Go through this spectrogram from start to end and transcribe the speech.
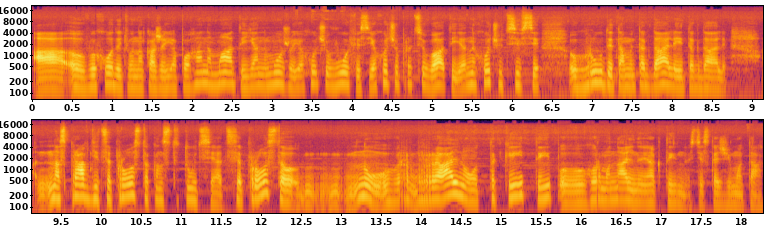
а е, виходить, вона каже: Я погана мати, я не можу, я хочу в офіс, я хочу працювати, я не хочу ці всі груди там і так далі. і так далі. Насправді це просто конституція, це просто ну, реально от такий тип е, гормональної активності, скажімо так.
